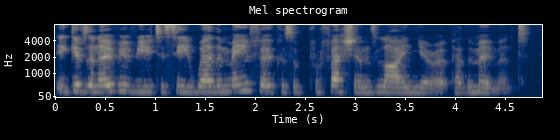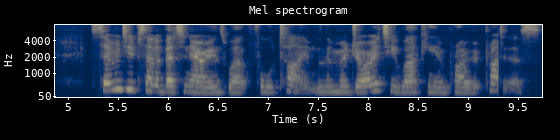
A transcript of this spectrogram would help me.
it gives an overview to see where the main focus of professions lie in Europe at the moment. 70% of veterinarians work full time, with the majority working in private practice,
